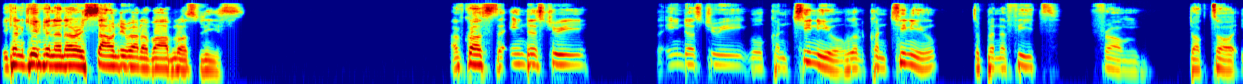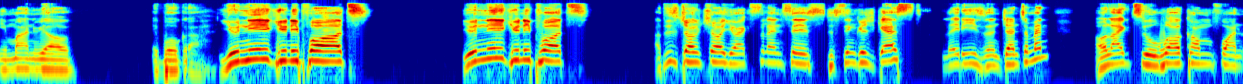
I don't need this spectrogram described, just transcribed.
You can give another resounding round of applause, please. Of course, the industry, the industry will continue, will continue to benefit from Dr. Emmanuel Egbogah. Unique Uniport, unique Uniport. At this juncture, Your Excellencies, distinguished guests, ladies and gentlemen, I would like to welcome for an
